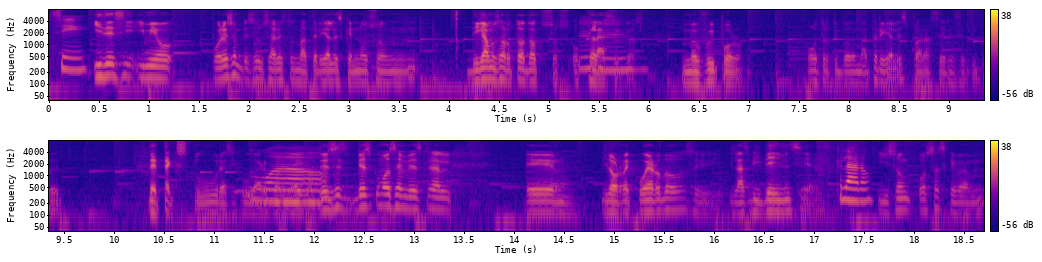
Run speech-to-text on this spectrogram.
Sí. Y, deci- y me- por eso empecé a usar estos materiales que no son, digamos, ortodoxos o Ujú. clásicos. Me fui por otro tipo de materiales para hacer ese tipo de, de texturas y jugar con Wow. ellos. Entonces, ves cómo se mezclan eh, los recuerdos y las vivencias. Claro. Y son cosas que van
